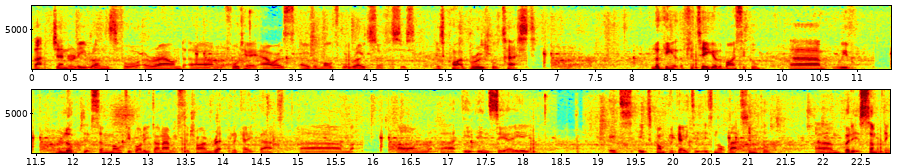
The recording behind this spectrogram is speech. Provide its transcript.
that generally runs for around um, 48 hours over multiple road surfaces. It's quite a brutal test. Looking at the fatigue of the bicycle, um, we've looked at some multi-body dynamics to try and replicate that um, on uh, in CAE. It's it's complicated. It's not that simple. Um, but it's something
